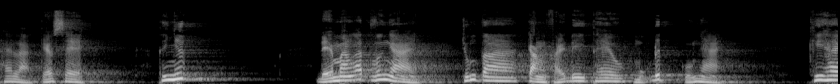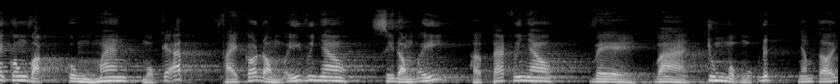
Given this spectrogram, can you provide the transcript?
hay là kéo xe. Thứ nhất, để mang ách với Ngài, chúng ta cần phải đi theo mục đích của Ngài. Khi hai con vật cùng mang một cái ách phải có đồng ý với nhau, sự đồng ý, hợp tác với nhau về và chung một mục đích nhắm tới.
